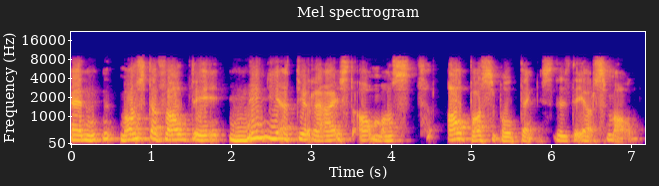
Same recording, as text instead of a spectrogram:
And most of all, they miniaturized almost all possible things. They are small.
